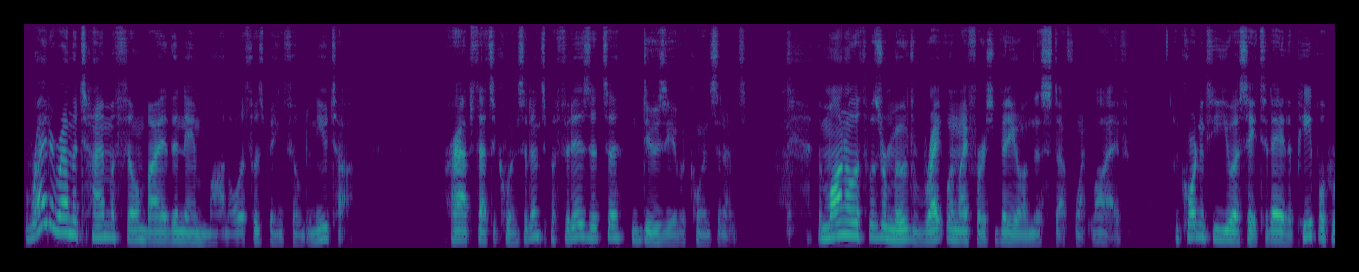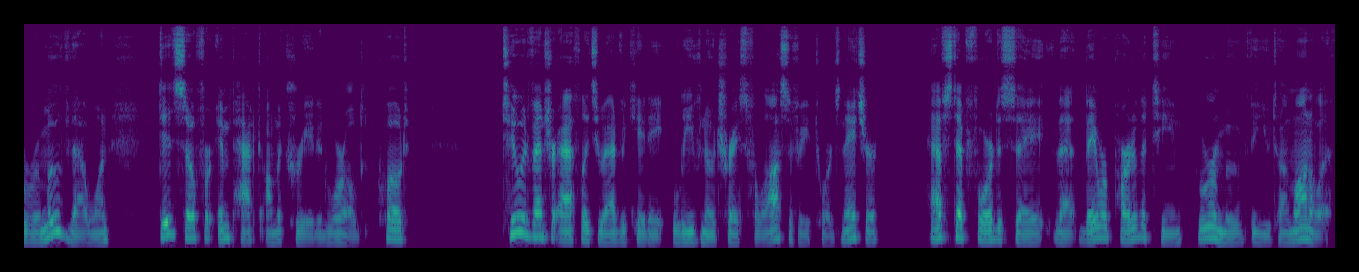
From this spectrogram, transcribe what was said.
right around the time a film by the name Monolith was being filmed in Utah. Perhaps that's a coincidence, but if it is, it's a doozy of a coincidence. The monolith was removed right when my first video on this stuff went live. According to USA Today, the people who removed that one did so for impact on the created world. Quote, Two adventure athletes who advocate a leave no trace philosophy towards nature have stepped forward to say that they were part of the team who removed the Utah monolith,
